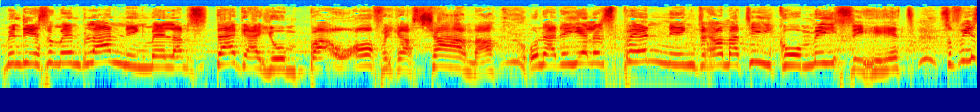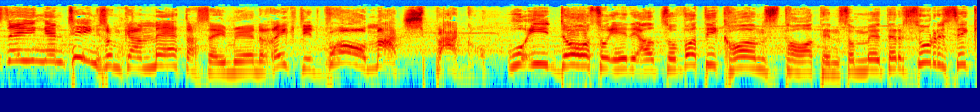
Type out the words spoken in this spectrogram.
men det är som en blandning mellan staggarjumpa och Afrikas kärna. Och när det gäller spänning, dramatik och mysighet så finns det ingenting som kan mäta sig med en riktigt bra match, Spaggo. Och idag så är det alltså Vatikanstaten som möter Sursik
